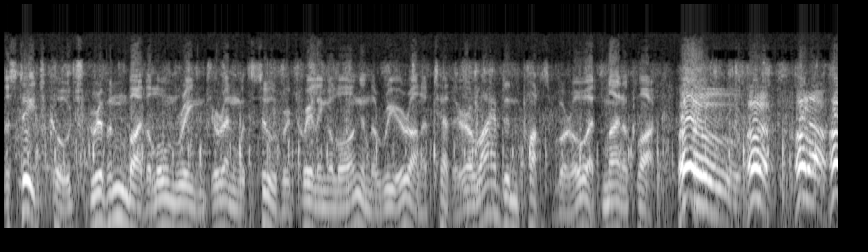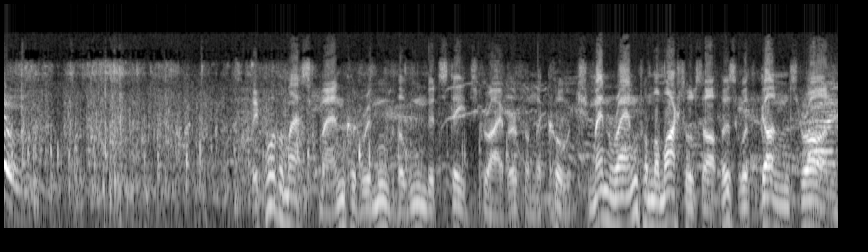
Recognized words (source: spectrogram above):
The stagecoach, driven by the Lone Ranger and with Silver trailing along in the rear on a tether, arrived in Pottsboro at 9 o'clock. Ho! Ho! Ho! Ho! Before the masked man could remove the wounded stage driver from the coach, men ran from the marshal's office with guns drawn.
